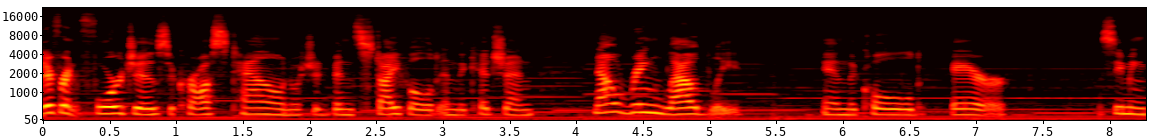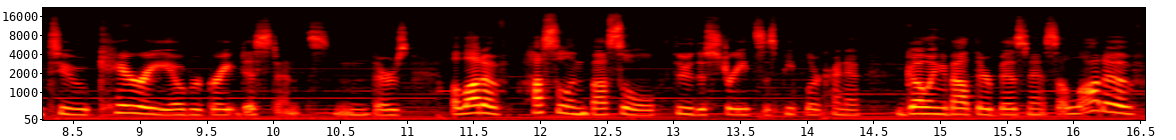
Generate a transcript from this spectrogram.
different forges across town, which had been stifled in the kitchen, now ring loudly in the cold air, seeming to carry over great distance. And there's a lot of hustle and bustle through the streets as people are kind of going about their business. A lot of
